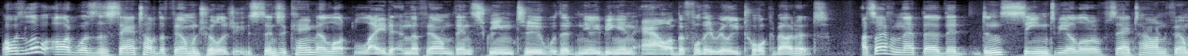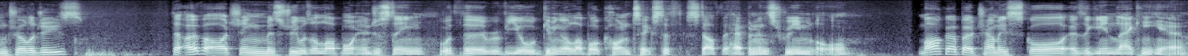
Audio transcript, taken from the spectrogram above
What was a little odd was the satire of the film trilogies, since it came a lot later in the film than Scream 2, with it nearly being an hour before they really talk about it. Aside from that, though, there didn't seem to be a lot of satire on film trilogies. The overarching mystery was a lot more interesting, with the reveal giving a lot more context to th- stuff that happened in Scream lore. Marco Beltrami's score is again lacking here,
